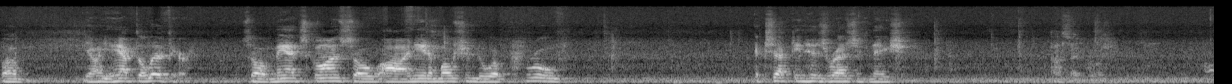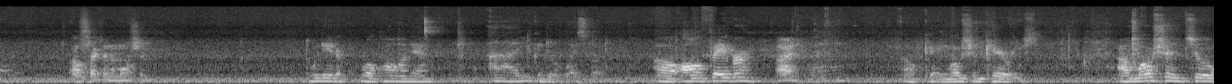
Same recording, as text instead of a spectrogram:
but, you know, you have to live here. So Matt's gone, so, uh, I need a motion to approve accepting his resignation. I'll second motion. I'll second the motion. Do we need a roll call on that? Uh, you can do a voice vote. Uh, all in favor? Aye. Okay, motion carries. A motion to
